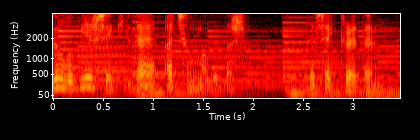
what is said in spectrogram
yolu bir şekilde açılmalıdır. Teşekkür ederim.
